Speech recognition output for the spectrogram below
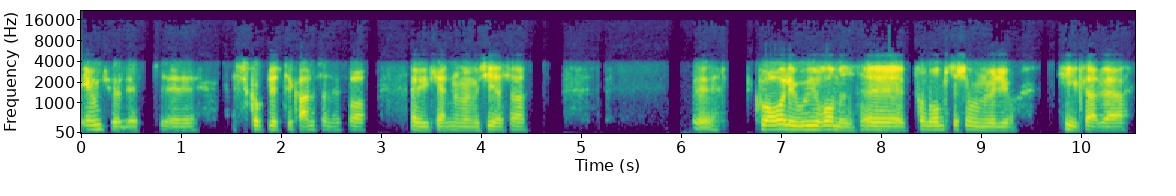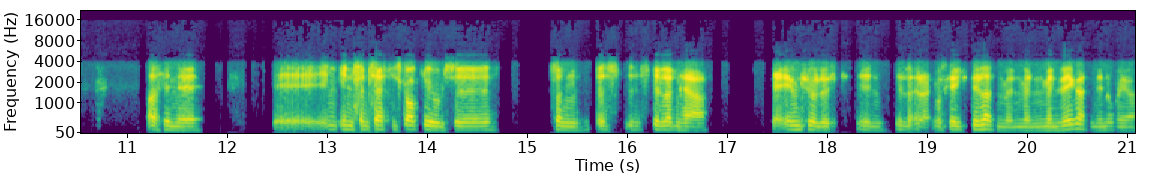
eventyrlæst, øh, skubbe lidt til grænserne for, hvad vi kan, når man siger så. Øh, kunne overleve ude i rummet øh, på en rumstation vil jo helt klart være også en, øh, øh en, en fantastisk oplevelse, sådan stiller den her ja, eventyrlyst, en, eller, eller måske ikke stiller den, men, men, men vækker den endnu mere.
